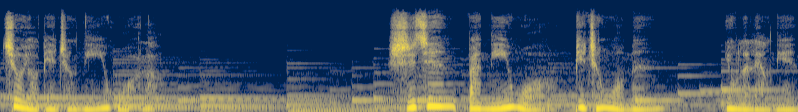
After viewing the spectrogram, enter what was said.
就要变成你我了。时间把你我变成我们，用了两年；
